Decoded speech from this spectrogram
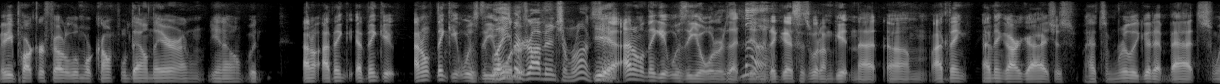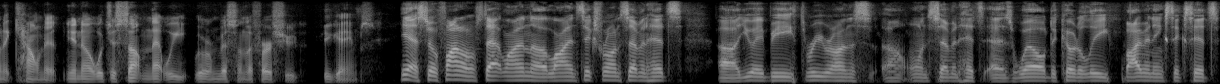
maybe parker felt a little more comfortable down there and you know but i don't i think i think it i don't think it was the well, he's order been driving in some runs. too. yeah i don't think it was the order that did it i guess is what i'm getting at um i think i think our guys just had some really good at bats when it counted you know which is something that we we were missing the first few few games Yeah, so final stat line, uh, line six runs, seven hits. Uh, UAB three runs uh, on seven hits as well. Dakota Lee five innings, six hits,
